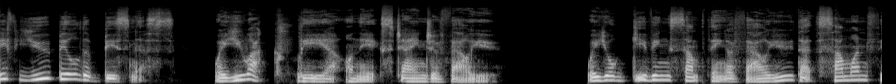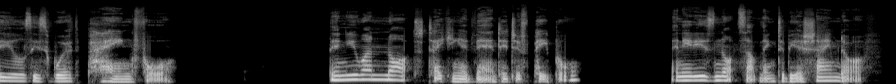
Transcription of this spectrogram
if you build a business where you are clear on the exchange of value, where you're giving something of value that someone feels is worth paying for, then you are not taking advantage of people, and it is not something to be ashamed of.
